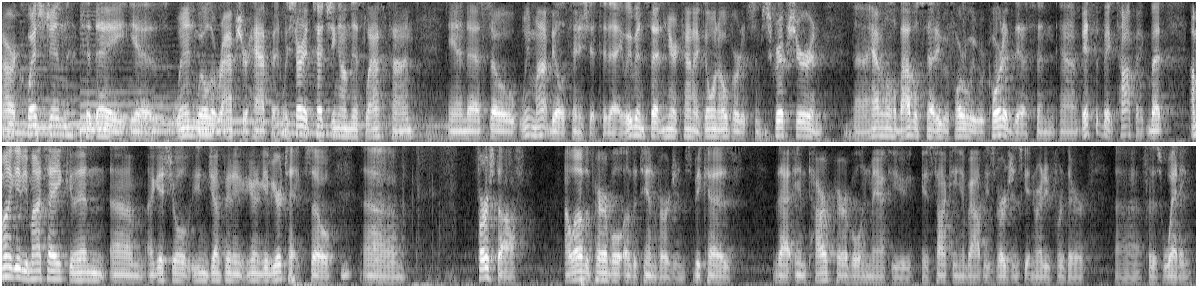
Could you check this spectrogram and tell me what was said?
Our question today is when will the rapture happen? We started touching on this last time, and uh, so we might be able to finish it today. We've been sitting here kind of going over some scripture and uh, having a little Bible study before we recorded this, and um, it's a big topic. But I'm going to give you my take, and then um, I guess you'll you can jump in and you're going to give your take. So, um, first off, I love the parable of the ten virgins because that entire parable in Matthew is talking about these virgins getting ready for their uh, for this wedding,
